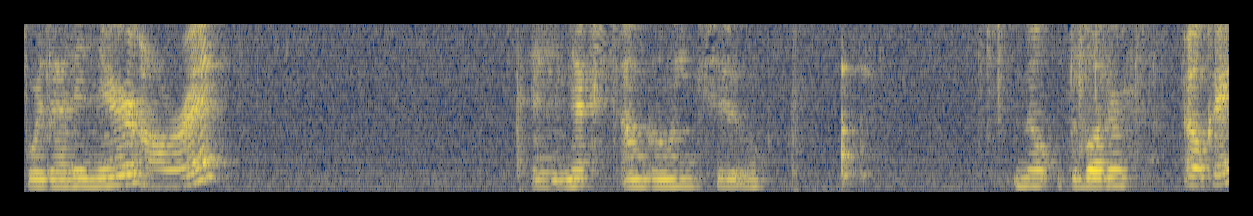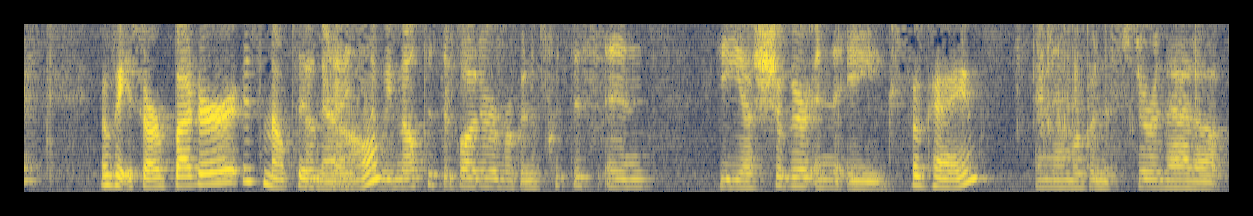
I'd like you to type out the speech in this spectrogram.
Pour that in there. All right. And next I'm going to melt the butter. Okay. Okay, so our butter is melted Okay, now. Okay, so we melted the butter and we're going to put this in the uh, sugar and the eggs. okay, And then we're going to stir that up.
